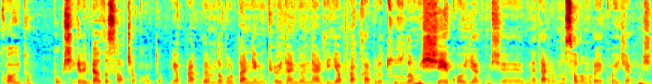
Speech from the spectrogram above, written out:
koydum. Bu bir şekilde biraz da salça koydum. Yapraklarım da burada annemin köyden gönderdiği yapraklar böyle tuzlamış şeye koyacakmış. E, ne derler ona salamuraya koyacakmış.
